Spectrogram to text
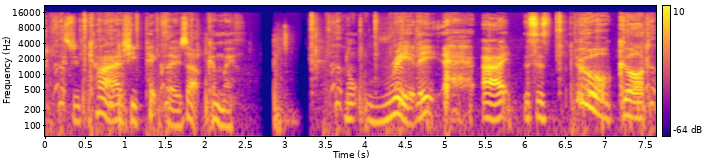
Because we can't actually pick those up, can we? Not really. Alright, this is. Oh, God.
